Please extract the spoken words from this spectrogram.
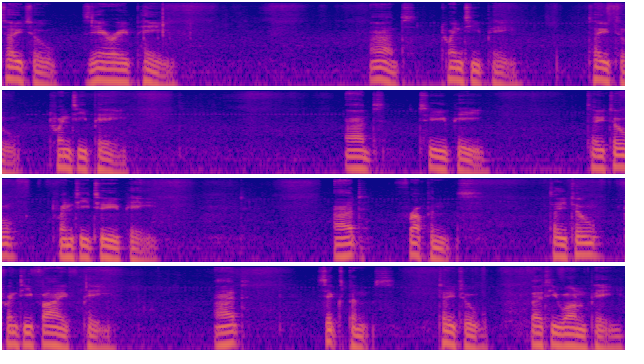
total 0p. Add 20p, total 20p. Add 2p, total 22p. Add threepence, total 25p. Add sixpence, total 31p.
